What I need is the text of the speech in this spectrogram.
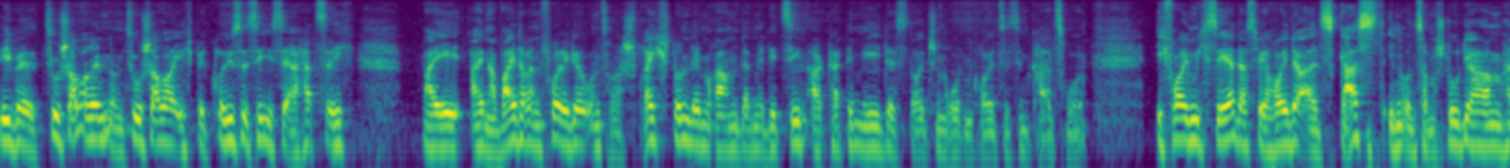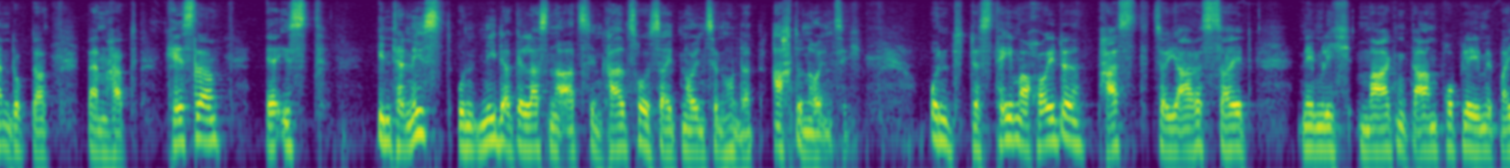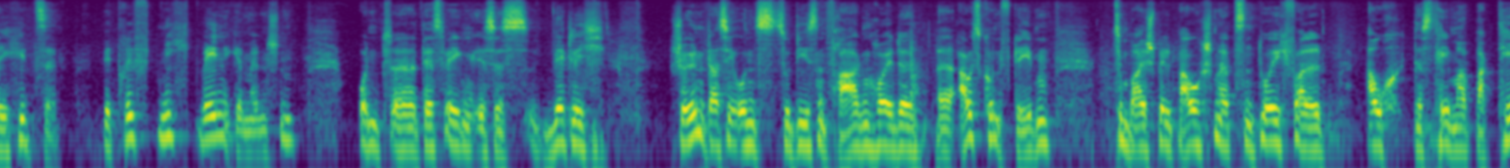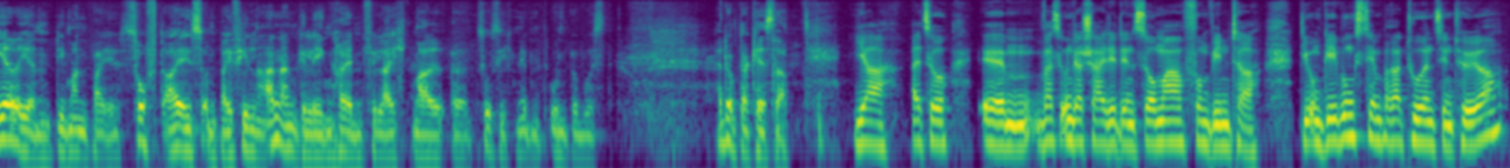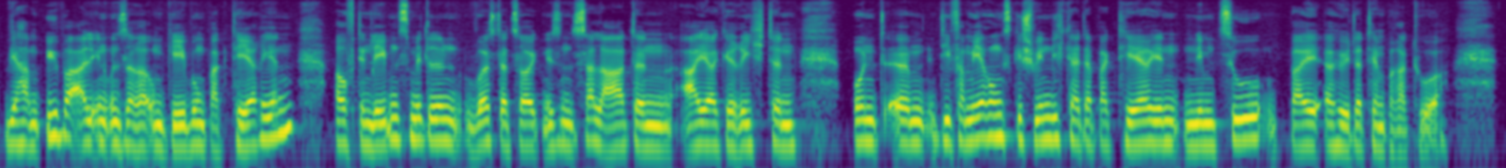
Liebe Zuschauerinnen und Zuschauer, ich begrüße Sie sehr herzlich bei einer weiteren Folge unserer Sprechstunde im Rahmen der Medizinakademie des Deutschen Roten Kreuzes in Karlsruhe. Ich freue mich sehr, dass wir heute als Gast in unserem Studio haben Herrn Dr. Bernhard Kessler. Er ist Internist und niedergelassener Arzt in Karlsruhe seit 1998. Und das Thema heute passt zur Jahreszeit, nämlich Magen-Darm-Probleme bei Hitze. Betrifft nicht wenige Menschen. Und äh, deswegen ist es wirklich schön, dass Sie uns zu diesen Fragen heute äh, Auskunft geben. Zum Beispiel Bauchschmerzen, Durchfall, auch das Thema Bakterien, die man bei Softeis und bei vielen anderen Gelegenheiten vielleicht mal äh, zu sich nimmt, unbewusst. Herr Dr. Kessler. Ja, also ähm, was unterscheidet den Sommer vom Winter? Die Umgebungstemperaturen sind höher. Wir haben überall in unserer Umgebung Bakterien auf den Lebensmitteln, Wursterzeugnissen, Salaten, Eiergerichten. Und ähm, die Vermehrungsgeschwindigkeit der Bakterien nimmt zu bei erhöhter Temperatur.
